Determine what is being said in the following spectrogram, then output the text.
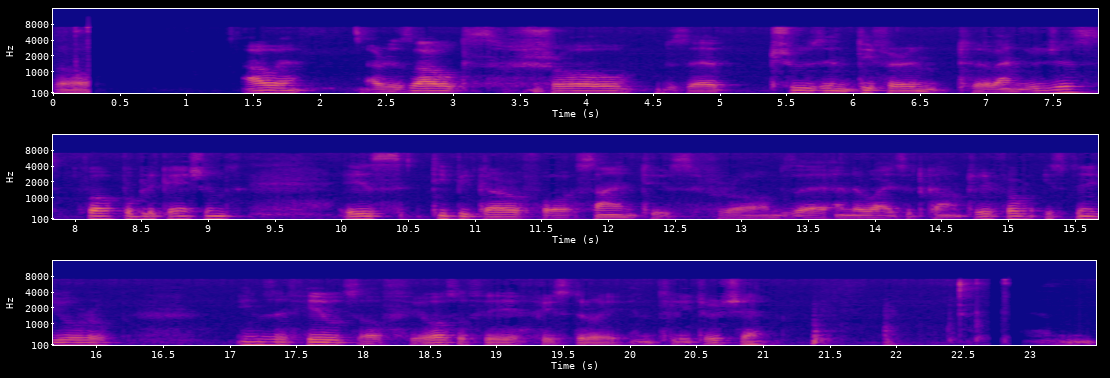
So our results show that choosing different languages for publications is typical for scientists from the analyzed country from Eastern Europe in the fields of philosophy, history and literature. And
